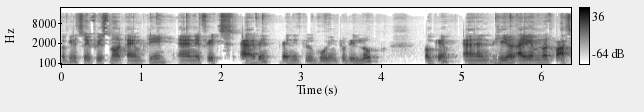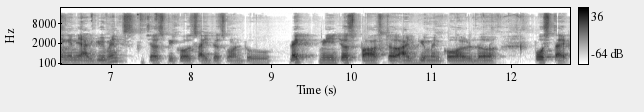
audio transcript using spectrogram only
Okay, so if it's not empty and if it's array, then it will go into the loop. Okay, and here I am not passing any arguments just because I just want to let me just pass the argument called the post type.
